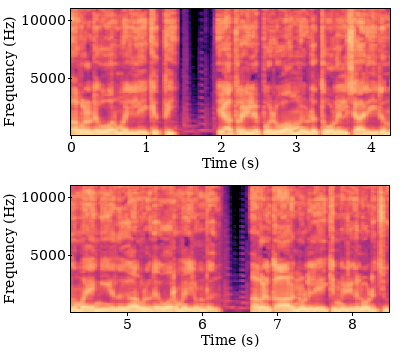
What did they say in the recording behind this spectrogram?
അവളുടെ ഓർമ്മയിലേക്കെത്തി യാത്രയിൽ എപ്പോഴോ അമ്മയുടെ തോളിൽ ചാരിയിരുന്ന് മയങ്ങിയത് അവളുടെ ഓർമ്മയിലുണ്ട്. അവൾ കാറിനുള്ളിലേക്ക് മിഴികൾ ഓടിച്ചു.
